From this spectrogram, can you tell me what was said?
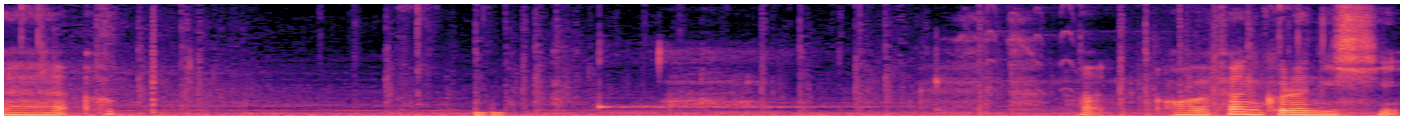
Euh, on va faire une colonne ici.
